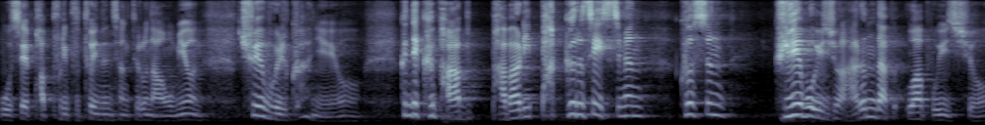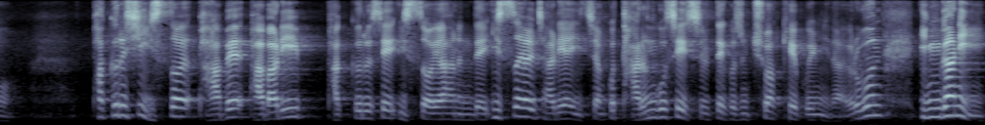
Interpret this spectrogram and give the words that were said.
옷에 밥풀이 붙어 있는 상태로 나오면 추해 보일 거 아니에요. 근데 그 밥, 밥알이 밥그릇에 있으면 그것은 귀해 보이죠. 아름다워 보이죠. 밥그릇이 있어 밥에 밥알이 밥그릇에 있어야 하는데 있어야 할 자리에 있지 않고 다른 곳에 있을 때 그것은 추악해 보입니다. 여러분 인간이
